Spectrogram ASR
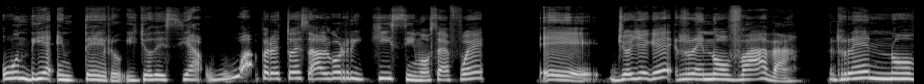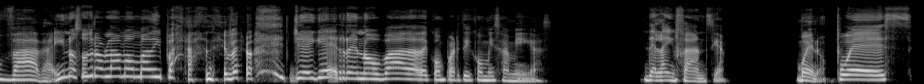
Un día entero. Y yo decía, wow, pero esto es algo riquísimo. O sea, fue, eh, yo llegué renovada, renovada. Y nosotros hablamos más disparate, pero llegué renovada de compartir con mis amigas de la infancia. Bueno, pues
